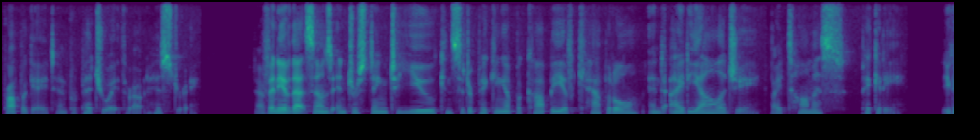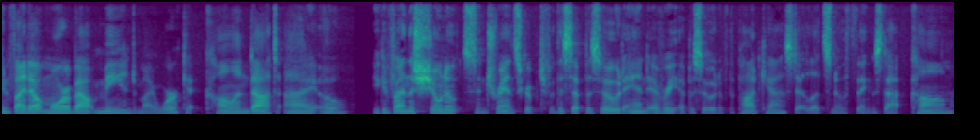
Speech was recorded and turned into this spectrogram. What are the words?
propagate and perpetuate throughout history. Now, if any of that sounds interesting to you, consider picking up a copy of Capital and Ideology by Thomas Piketty. You can find out more about me and my work at Colin.io. You can find the show notes and transcript for this episode and every episode of the podcast at letsknowthings.com.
